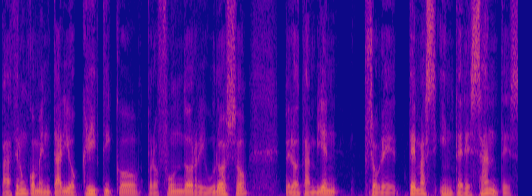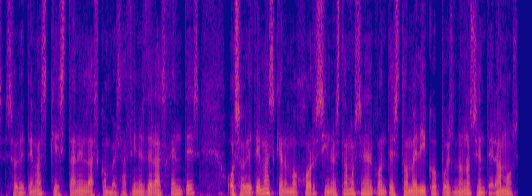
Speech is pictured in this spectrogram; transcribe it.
para hacer un comentario crítico, profundo, riguroso, pero también sobre temas interesantes, sobre temas que están en las conversaciones de las gentes o sobre temas que a lo mejor si no estamos en el contexto médico pues no nos enteramos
